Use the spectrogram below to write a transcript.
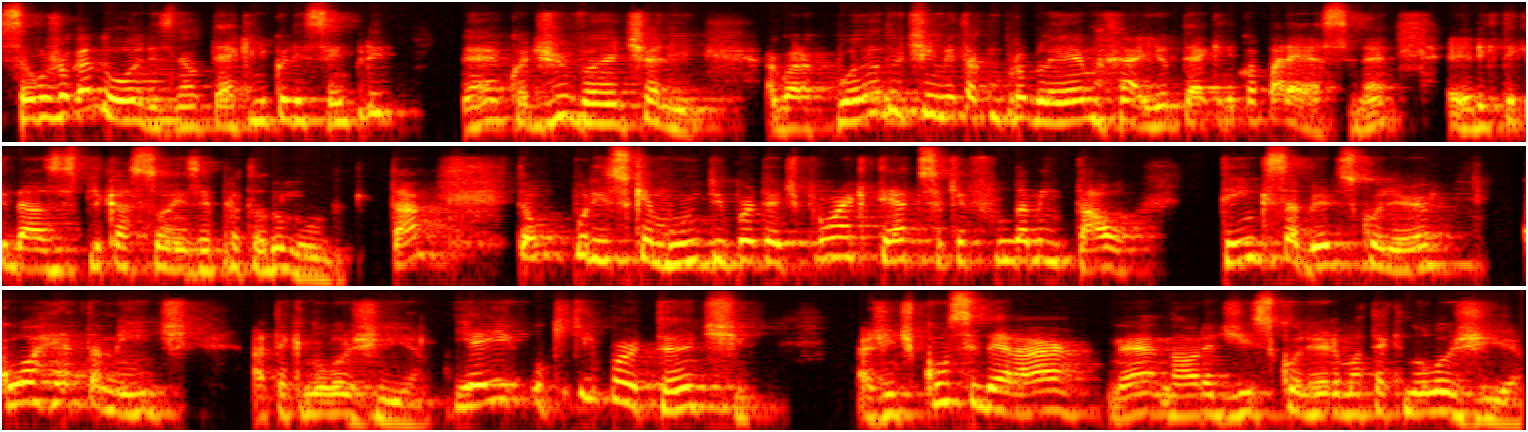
são os jogadores. Né? O técnico ele sempre né, coadjuvante ali. Agora, quando o time está com problema, aí o técnico aparece, né? É ele que tem que dar as explicações aí para todo mundo, tá? Então, por isso que é muito importante. Para um arquiteto, isso aqui é fundamental tem que saber escolher corretamente a tecnologia. E aí, o que é importante a gente considerar né, na hora de escolher uma tecnologia?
